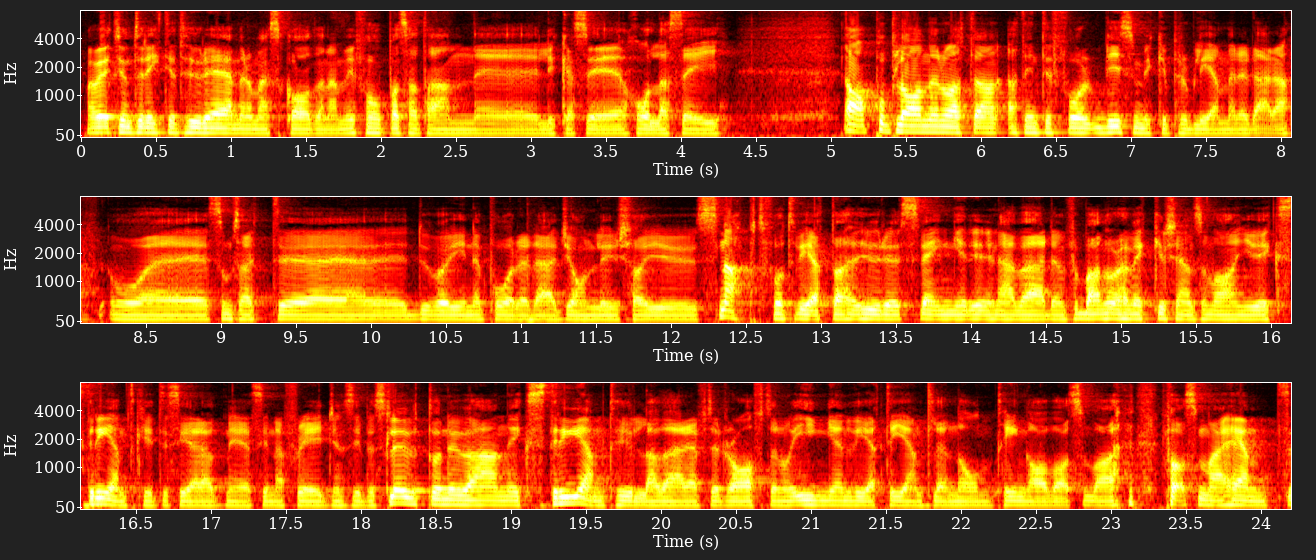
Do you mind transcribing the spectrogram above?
Man vet ju inte riktigt hur det är med de här skadorna, vi får hoppas att han eh, lyckas eh, hålla sig ja, på planen och att, att det inte får bli så mycket problem med det där. Och eh, som sagt, eh, du var ju inne på det där, John Lynch har ju snabbt fått veta hur det svänger i den här världen. För bara några veckor sedan så var han ju extremt kritiserad med sina free agency-beslut och nu är han extremt hyllad där efter draften och ingen vet egentligen någonting av vad som har, vad som har hänt.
